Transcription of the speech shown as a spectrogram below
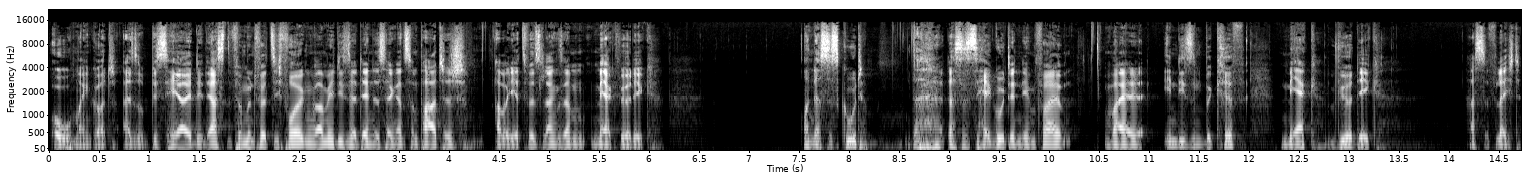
oh mein Gott, also bisher in den ersten 45 Folgen war mir dieser Dennis ja ganz sympathisch, aber jetzt wird es langsam merkwürdig. Und das ist gut. Das ist sehr gut in dem Fall, weil in diesem Begriff merkwürdig, hast du vielleicht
